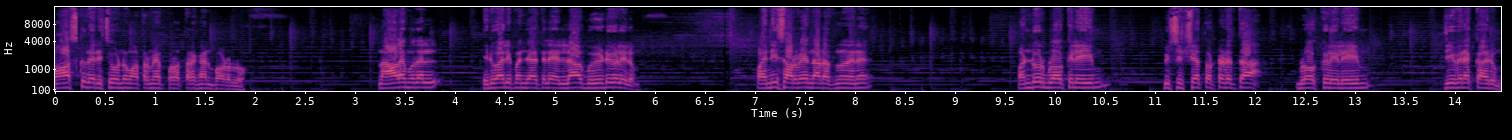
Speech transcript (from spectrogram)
മാസ്ക് ധരിച്ചുകൊണ്ട് മാത്രമേ പുറത്തിറങ്ങാൻ പാടുള്ളൂ. നാളെ മുതൽ തിരുവാലി പഞ്ചായത്തിലെ എല്ലാ വീടുകളിലും പനി സർവേ നടത്തുന്നതിന് വണ്ടൂർ ബ്ലോക്കിലെയും വിശിഷ്യ തൊട്ടടുത്ത ബ്ലോക്കുകളിലെയും ജീവനക്കാരും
